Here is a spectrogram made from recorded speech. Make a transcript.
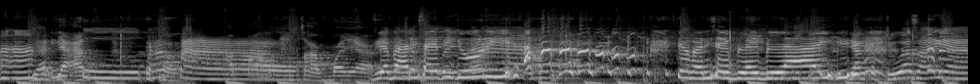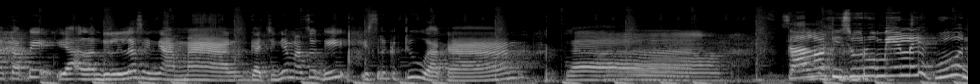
Uh-uh. Ya Kerjaan. itu kapal. sama ya Tiap hari saya tiduri. Tiap hari saya belai-belai. Yang kedua saya, tapi ya alhamdulillah saya nyaman. Gajinya masuk di istri kedua kan. Lah. Kalau disuruh milih, Bun.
